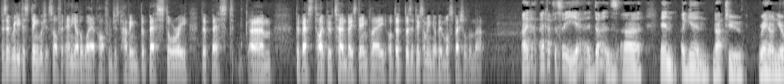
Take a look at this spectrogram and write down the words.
Does it really distinguish itself in any other way apart from just having the best story, the best, um, the best type of turn-based gameplay, or do, does it do something a bit more special than that? I'd I'd have to say yeah, it does. Uh, and again, not to rain on your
